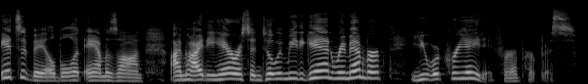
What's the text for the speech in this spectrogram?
It's available at Amazon. I'm Heidi Harris. Until we meet again, remember, you were created for a purpose.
